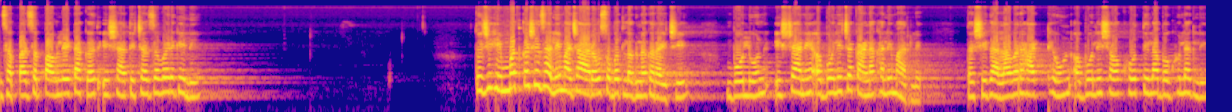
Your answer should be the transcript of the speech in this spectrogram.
झपाझप पावले टाकत ईशा तिच्या जवळ गेली. तुझी हिंमत कशी झाली माझ्या आरव सोबत लग्न करायची? बोलून ईशाने अबोलीच्या कानाखाली मारले. तशी गालावर हात ठेवून अबोली शॉक होत तिला बघू लागली.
